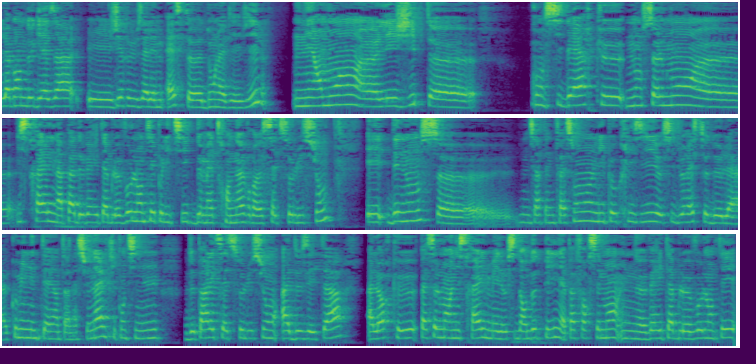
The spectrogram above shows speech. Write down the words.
la bande de Gaza et Jérusalem-Est, euh, dont la vieille ville. Néanmoins, euh, l'Égypte euh, considère que non seulement Israël n'a pas de véritable volonté politique de mettre en œuvre cette solution, et dénonce d'une certaine façon l'hypocrisie aussi du reste de la communauté internationale qui continue de parler de cette solution à deux États, alors que pas seulement en Israël mais aussi dans d'autres pays, il n'y a pas forcément une véritable volonté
